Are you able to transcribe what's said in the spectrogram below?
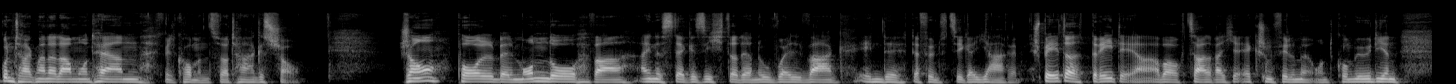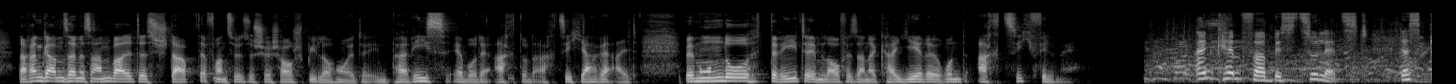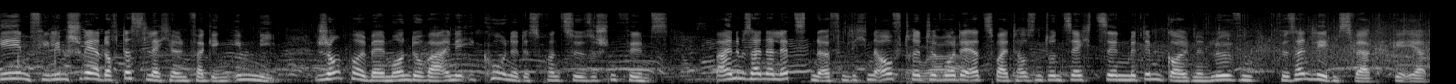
Guten Tag, meine Damen und Herren. Willkommen zur Tagesschau. Jean-Paul Belmondo war eines der Gesichter der Nouvelle Vague Ende der 50er Jahre. Später drehte er aber auch zahlreiche Actionfilme und Komödien. Nach Angaben seines Anwaltes starb der französische Schauspieler heute in Paris. Er wurde 88 Jahre alt. Belmondo drehte im Laufe seiner Karriere rund 80 Filme. Ein Kämpfer bis zuletzt. Das Gehen fiel ihm schwer, doch das Lächeln verging ihm nie. Jean-Paul Belmondo war eine Ikone des französischen Films. Bei einem seiner letzten öffentlichen Auftritte wurde er 2016 mit dem Goldenen Löwen für sein Lebenswerk geehrt.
